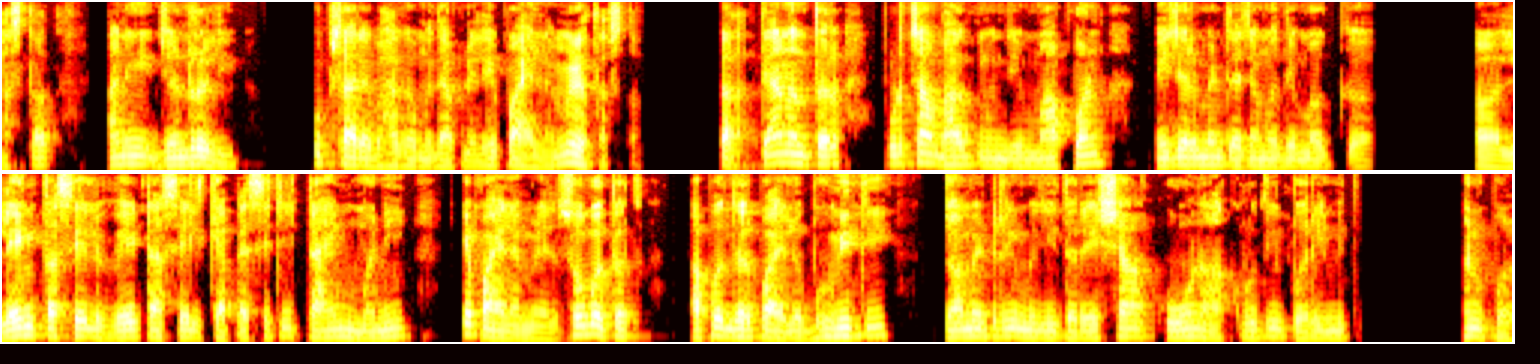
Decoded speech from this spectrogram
असतात आणि जनरली खूप साऱ्या भागामध्ये आपल्याला हे पाहायला मिळत असतात. चला त्यानंतर पुढचा भाग म्हणजे मापन, मेजरमेंट त्याच्यामध्ये मग लेंथ असेल, वेट असेल, कॅपॅसिटी, टाईम, मनी हे पाहायला मिळेल. सोबतच आपण जर पाहिलं भूमिती, जॉमेट्री म्हणजे इथं रेषा, कोण आकृती, परिमिती, घनफळ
